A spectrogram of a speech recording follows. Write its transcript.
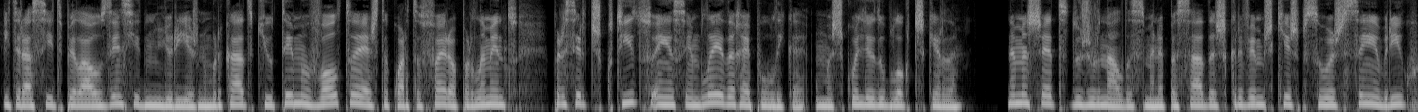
E terá sido pela ausência de melhorias no mercado que o tema volta esta quarta-feira ao Parlamento para ser discutido em Assembleia da República, uma escolha do Bloco de Esquerda. Na manchete do jornal da semana passada, escrevemos que as pessoas sem abrigo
